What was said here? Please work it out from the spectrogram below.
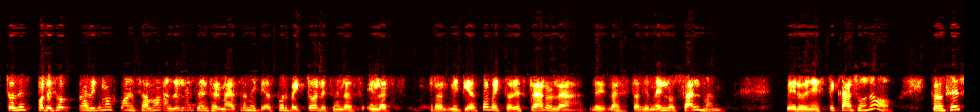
Entonces, por eso, así como cuando estamos hablando de las enfermedades transmitidas por vectores, en las, en las transmitidas por vectores, claro, la- la- las estaciones los salvan, pero en este caso no. Entonces,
